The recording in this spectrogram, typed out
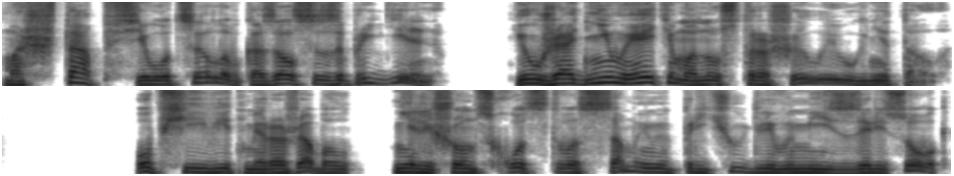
Масштаб всего целого казался запредельным, и уже одним этим оно страшило и угнетало. Общий вид миража был не лишен сходства с самыми причудливыми из зарисовок,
